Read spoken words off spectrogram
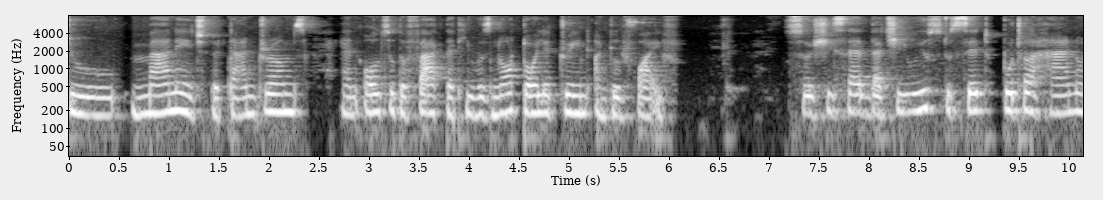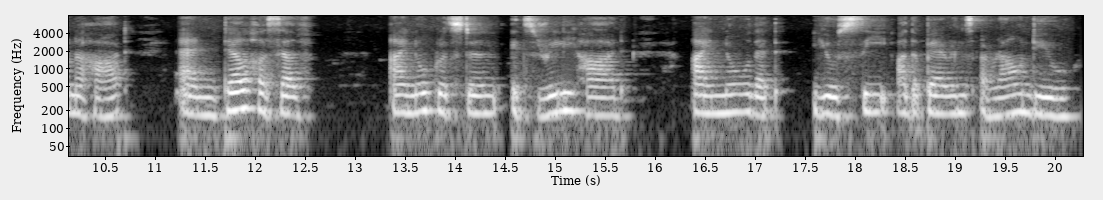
to manage the tantrums and also the fact that he was not toilet trained until 5 so she said that she used to sit put her hand on her heart and tell herself i know kristin it's really hard. I know that you see other parents around you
